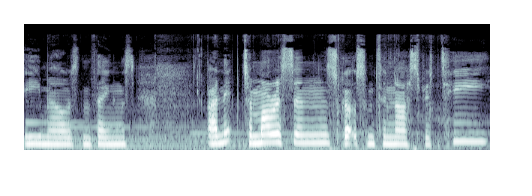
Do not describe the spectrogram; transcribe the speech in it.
emails and things. I nipped to Morrison's, got something nice for tea.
